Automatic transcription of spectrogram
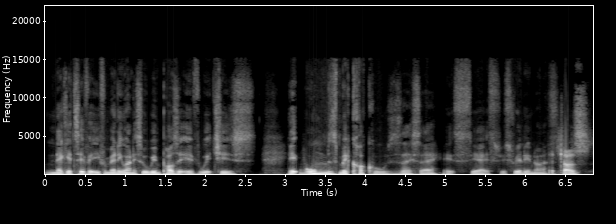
negativity from anyone. It's all been positive, which is, it warms my cockles, as they say. It's, yeah, it's, it's really nice. It does.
